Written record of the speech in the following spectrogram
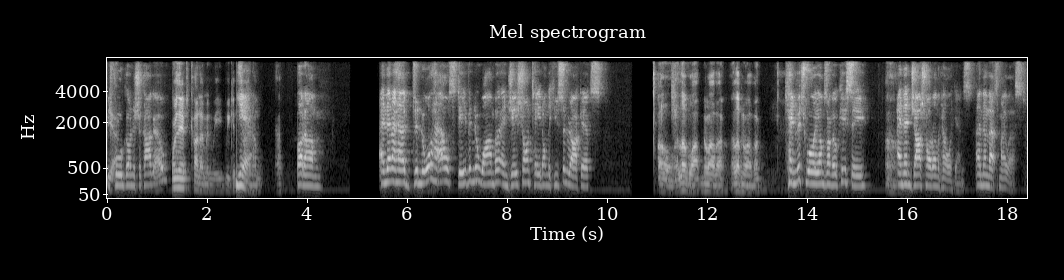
before going to Chicago. Or they have to cut him and we we can Yeah. sign him. Yeah. But um, and then I have Danuel House, David Nwaba, and Jae'Sean Tate on the Houston Rockets. Oh, I love Wa- Nwaba. I love Nwaba. Kenrich Williams on OKC, Uh, and then Josh Hart on the Pelicans. And then that's my list.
